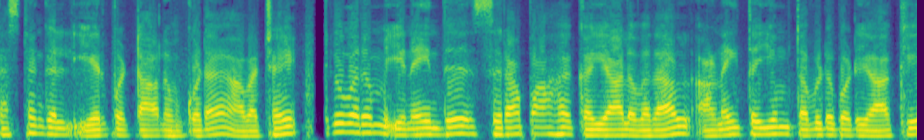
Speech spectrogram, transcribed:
கஷ்டங்கள் ஏற்பட்டாலும் கூட அவற்றை இருவரும் இணைந்து சிறப்பாக கையாளுவதால் அனைத்தையும் தவிடுபடியாக்கி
